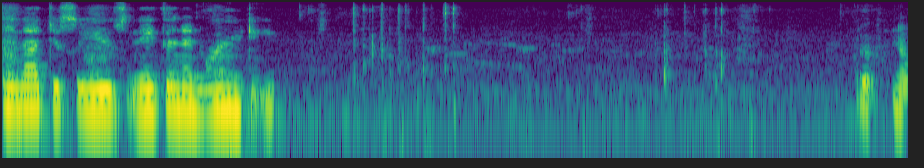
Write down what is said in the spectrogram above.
And that just leaves Nathan and Rudy. Oh, no.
